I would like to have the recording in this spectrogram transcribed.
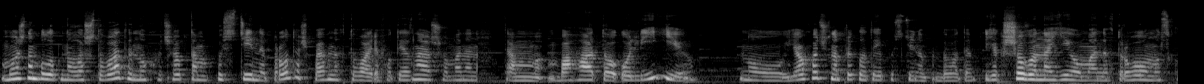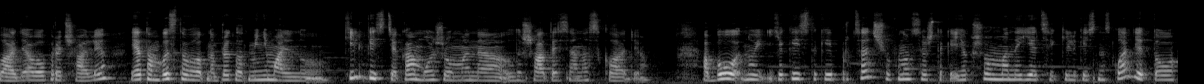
можна було б налаштувати, ну хоча б там постійний продаж певних товарів. От я знаю, що в мене там багато олії. Ну, я хочу, наприклад, її постійно продавати. Якщо вона є у мене в торговому складі або причалі, я там виставила б, наприклад, мінімальну кількість, яка може у мене лишатися на складі. Або ну, якийсь такий процес, що воно все ж таки, якщо у мене є ця кількість на складі, то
